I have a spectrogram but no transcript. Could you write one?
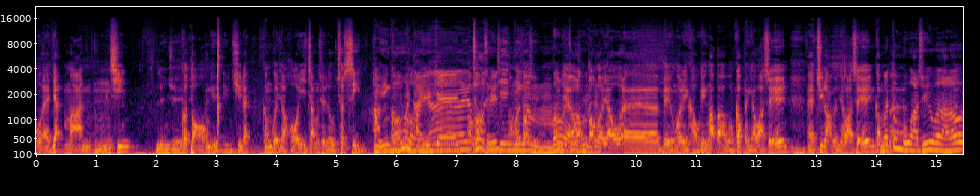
有誒一萬五千聯署個黨員聯署咧，咁佢就可以爭取到出線。哦應該冇問題啦黨內嘅初選先黨內初選，應該唔咁即係可能黨內有誒，譬如我哋求其噏啊，黃金平又話選，誒朱立倫又話選，咁唔係都冇話選喎，大佬。嗱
